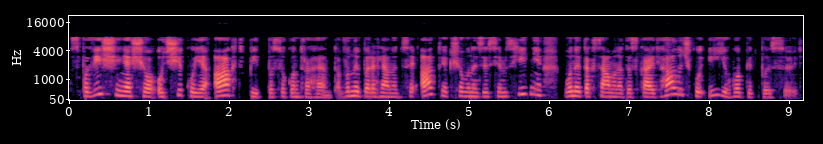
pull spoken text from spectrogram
сповіщення, що очікує акт підпису контрагента. Вони переглянуть цей акт, якщо вони зі всім згідні, вони так само натискають галочку і його підписують.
